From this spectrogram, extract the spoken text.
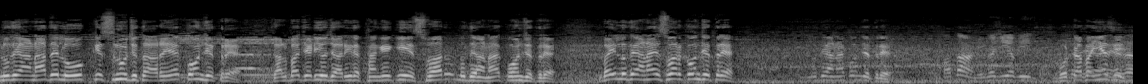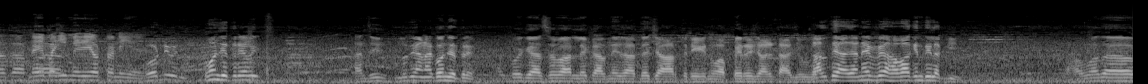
ਲੁਧਿਆਣਾ ਦੇ ਲੋਕ ਕਿਸ ਨੂੰ ਜਿਤਾ ਰਹੇ ਆ ਕੌਣ ਜਿੱਤ ਰਿਹਾ ਹੈ? ਗੱਲਬਾਤ ਜਿਹੜੀ ਉਹ ਜਾਰੀ ਰੱਖਾਂਗੇ ਕਿ ਇਸ ਵਾਰ ਲੁਧਿਆਣਾ ਕੌਣ ਜਿੱਤ ਰਿਹਾ ਹੈ। ਬਾਈ ਲੁਧਿਆਣਾ ਇਸ ਵਾਰ ਕੌਣ ਜਿੱਤ ਰਿਹਾ ਹੈ? ਲੁਧਿਆਣਾ ਕੌਣ ਜਿੱਤ ਰਿਹਾ ਹੈ? ਪਤਾ ਨਹੀਂ ਭਾਜੀ ਅਭੀ। ਵੋਟਾਂ ਪਾਈਆਂ ਸੀ? ਨਹੀਂ ਭਾਜੀ ਮੇਰੇ ਨਹੀਂ ਹੈ। ਵੋਟ ਨਹੀਂ ਬਣੀ ਕੌਣ ਜਿੱਤ ਰਿਹਾ ਬਾਈ? ਹਾਂਜੀ। ਲੁਧਿਆਣਾ ਕੌਣ ਜਿੱਤ ਰਿਹਾ ਕੋਈ ਗੈਸ ਵਾਲੇ ਕਰ ਨਹੀਂ ਸਕਦੇ 4 ਤਰੀਕ ਨੂੰ ਆਪੇ ਰਿਜ਼ਲਟ ਆ ਜਾਊਗਾ। ਕੱਲ ਤੇ ਆ ਜਾਣੇ ਵੀ ਹਵਾ ਕਿੰਦੀ ਲੱਗੀ? ਹਵਾ ਦਾ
